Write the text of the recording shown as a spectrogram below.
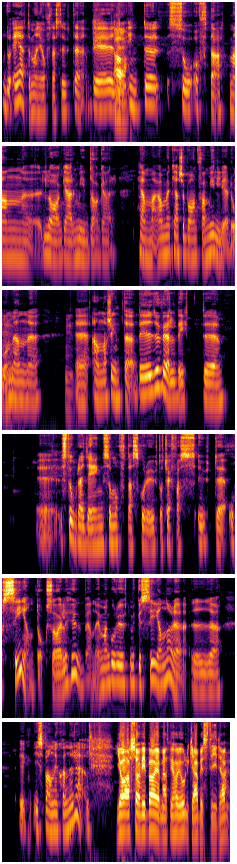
Och då äter man ju oftast ute. Det är ja. ju inte så ofta att man eh, lagar middagar hemma. Ja, men kanske barnfamiljer då, mm. men eh, mm. eh, annars inte. Det är ju väldigt eh, eh, stora gäng som oftast går ut och träffas ute och sent också, eller hur Benny? Man går ut mycket senare i, i, i Spanien generellt. Ja, alltså vi börjar med att vi har ju olika arbetstider.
